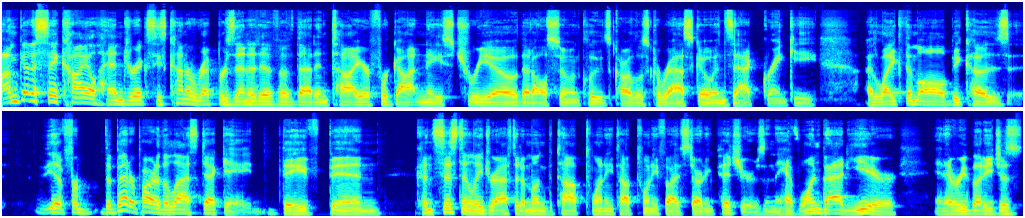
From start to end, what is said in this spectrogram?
I'm going to say Kyle Hendricks. He's kind of representative of that entire forgotten ace trio that also includes Carlos Carrasco and Zack Greinke. I like them all because you know, for the better part of the last decade, they've been consistently drafted among the top 20, top 25 starting pitchers, and they have one bad year, and everybody just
